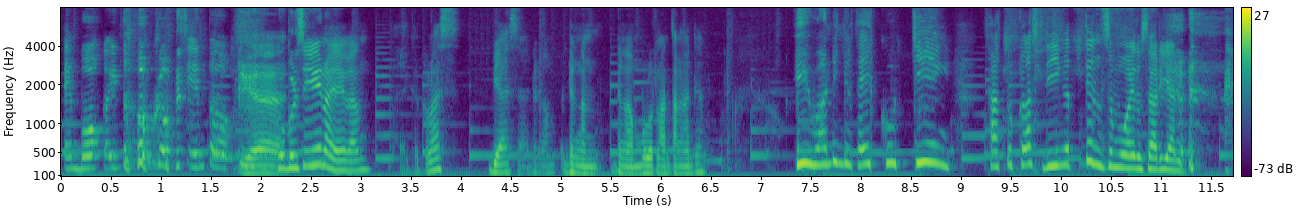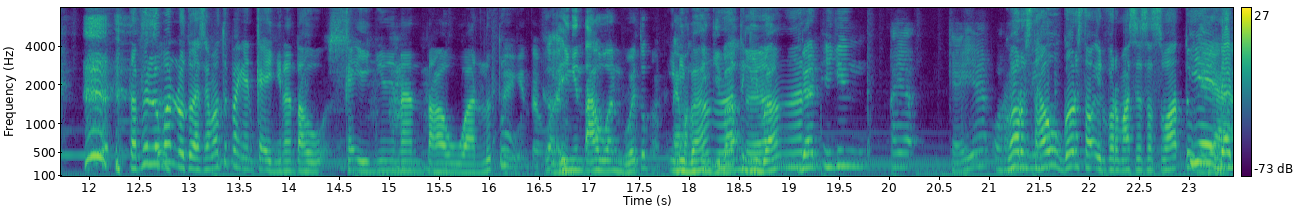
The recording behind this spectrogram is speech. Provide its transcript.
tembok ke itu gue bersihin tuh Iya. gue bersihin aja kan Balik ke kelas biasa dengan dengan dengan mulut lantang aja ih Wandi nyetai kucing satu kelas diingetin semua itu seharian Tapi lu man waktu SMA tuh pengen keinginan tahu keinginan tahuan lu tuh Keingin tahuan gue tuh ini emang banget, tinggi banget. tinggi banget. dan ingin kayak kayaknya orang Gue harus ini- tahu, gue harus tahu informasi sesuatu. iya Iya. dan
